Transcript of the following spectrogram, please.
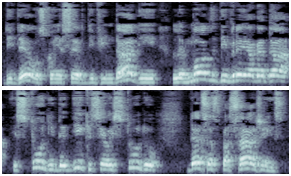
de Deus, conhecer divindade, lemod divrei agadá, estude, dedique-se ao estudo dessas passagens,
